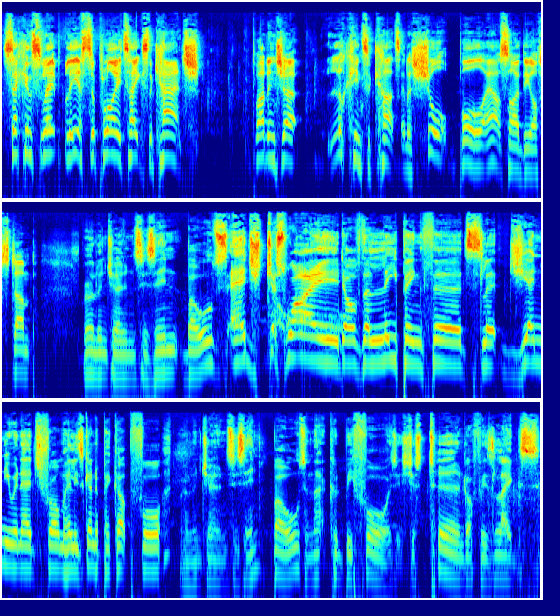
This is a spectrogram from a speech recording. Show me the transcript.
Second slip, Leus du Plooy takes the catch. Budinger looking to cut at a short ball outside the off stump. Roland Jones is in. Bowls. Edge just wide of the leaping third slip. Genuine edge from Hill. He's going to pick up four. Roland Jones is in. Bowls, and that could be four as it's just turned off his legs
